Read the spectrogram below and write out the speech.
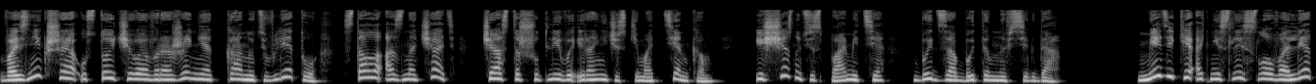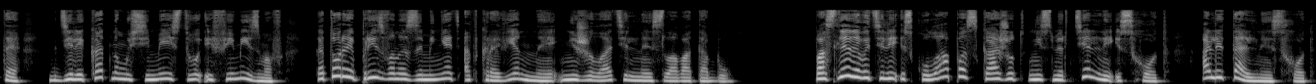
Возникшее устойчивое выражение «кануть в лету» стало означать, часто шутливо-ироническим оттенком, исчезнуть из памяти, быть забытым навсегда. Медики отнесли слово «лето» к деликатному семейству эвфемизмов, которые призваны заменять откровенные, нежелательные слова табу. Последователи Искулапа скажут не смертельный исход, а летальный исход,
